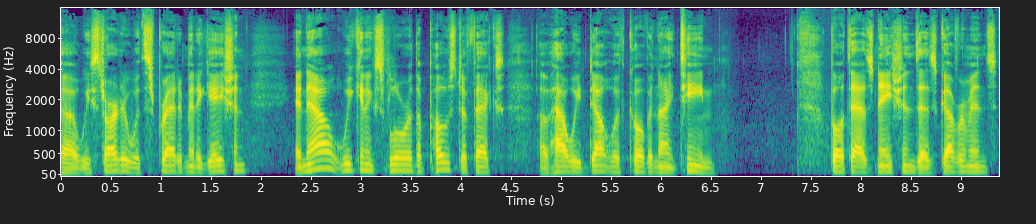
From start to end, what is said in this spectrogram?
Uh, we started with spread and mitigation, and now we can explore the post effects of how we dealt with COVID 19, both as nations, as governments,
